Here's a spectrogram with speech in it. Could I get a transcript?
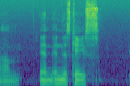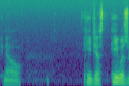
Um, and in this case you know he just he was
